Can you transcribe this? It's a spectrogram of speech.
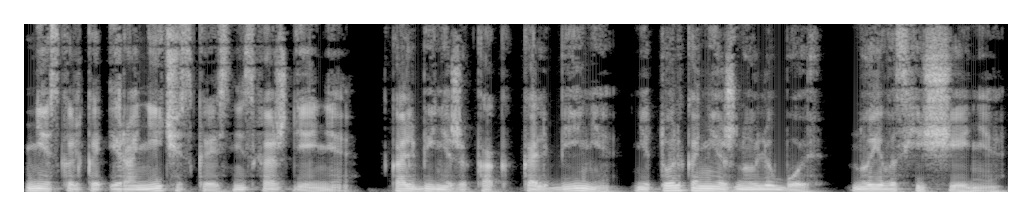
несколько ироническое снисхождение. К Альбине же, как к Альбине, не только нежную любовь, но и восхищение,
